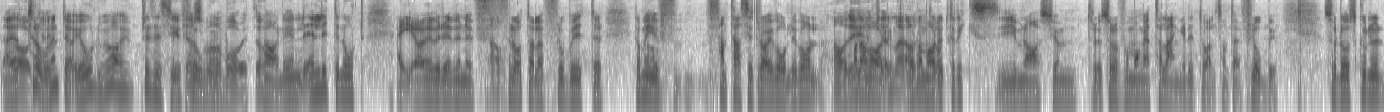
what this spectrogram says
jag ja, tror okay. inte Jo, du var precis i det Floby. kanske man har varit då. Ja, det är en, en liten ort. Nej, jag överdriver nu. Ja. Förlåt alla Flobyiter. De är ja. ju fantastiskt bra i volleyboll. Ja, det har de varit. och de har ett riksgymnasium, så de får många talanger dit och allt sånt där. Floby. Så då skulle,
